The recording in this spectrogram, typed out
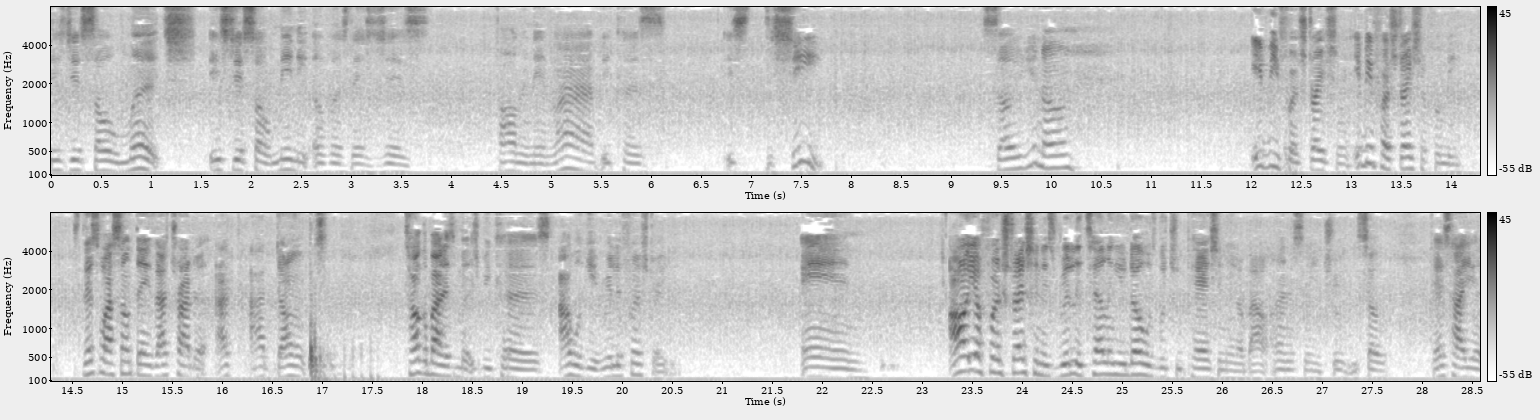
it's just so much. It's just so many of us that's just falling in line because it's the sheep. So, you know, it be frustration. It be frustration for me. So that's why some things I try to I I don't talk about as much because I will get really frustrated. And all your frustration is really telling you those what you're passionate about, honestly and truly. So that's how your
